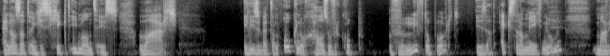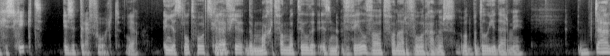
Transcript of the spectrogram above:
En als dat een geschikt iemand is waar Elisabeth dan ook nog hals over kop verliefd op wordt, is dat extra meegenomen. Maar geschikt is het trefwoord. Ja. In je slotwoord schrijf je: De macht van Mathilde is een veelvoud van haar voorgangers. Wat bedoel je daarmee? Daar,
